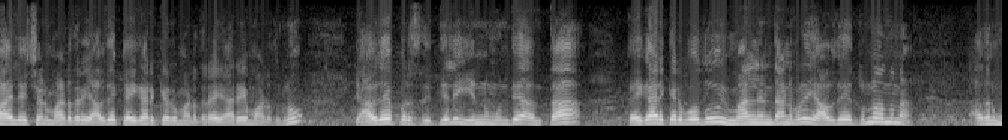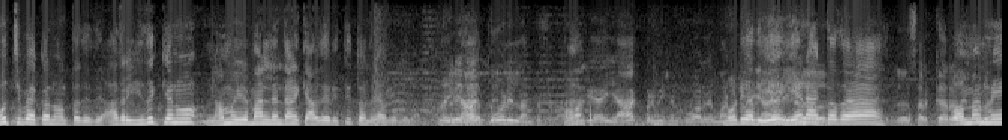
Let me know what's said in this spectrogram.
ವೈಲೇಷನ್ ಮಾಡಿದ್ರೆ ಯಾವುದೇ ಕೈಗಾರಿಕೆರು ಮಾಡಿದ್ರೆ ಯಾರೇ ಮಾಡಿದ್ರು ಯಾವುದೇ ಪರಿಸ್ಥಿತಿಯಲ್ಲಿ ಇನ್ನು ಮುಂದೆ ಅಂಥ ಕೈಗಾರಿಕೆ ಇರ್ಬೋದು ವಿಮಾನ ನಿಲ್ದಾಣ ಇರ್ಬೋದು ಯಾವುದೇ ಇದ್ರೂ ಅದನ್ನು ಅದನ್ನು ಮುಚ್ಚಬೇಕು ಅನ್ನುವಂಥದ್ದು ಆದರೆ ಇದಕ್ಕೇನು ನಮ್ಮ ವಿಮಾನ ನಿಲ್ದಾಣಕ್ಕೆ ಯಾವುದೇ ರೀತಿ ತೊಂದರೆ ಆಗೋದಿಲ್ಲ ಯಾಕೆ ತಗೊಳ್ಳಿಲ್ಲ ಅಂತ ಸರ್? ಅವಾಗ ಯಾಕೆ ಪರ್ಮಿಷನ್ ತಗೊಳ್ಳದೆ ನೋಡಿ ಅದು ಏನಾಗ್ತದ? ಸರ್ಕಾರ ಒಮ್ಮೊಮ್ಮೆ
